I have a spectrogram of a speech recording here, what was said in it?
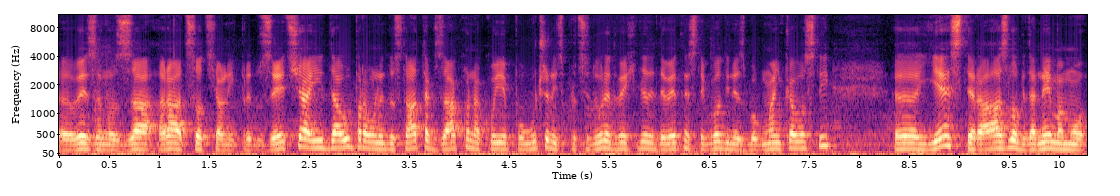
vezano za rad socijalnih preduzeća i da upravo nedostatak zakona koji je povučen iz procedure 2019. godine zbog manjkavosti jeste razlog da nemamo e,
